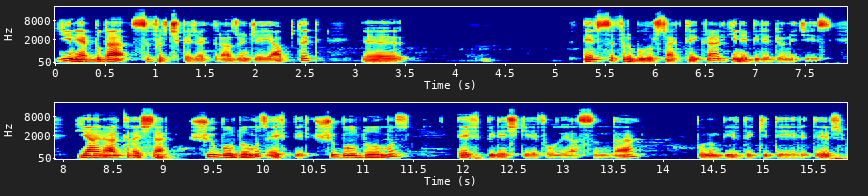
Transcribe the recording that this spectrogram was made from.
Yine bu da 0 çıkacaktır. Az önce yaptık. E, F0 bulursak tekrar yine 1'e döneceğiz. Yani arkadaşlar şu bulduğumuz F1. Şu bulduğumuz F bileşki F oluyor aslında. Bunun birdeki değeridir.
